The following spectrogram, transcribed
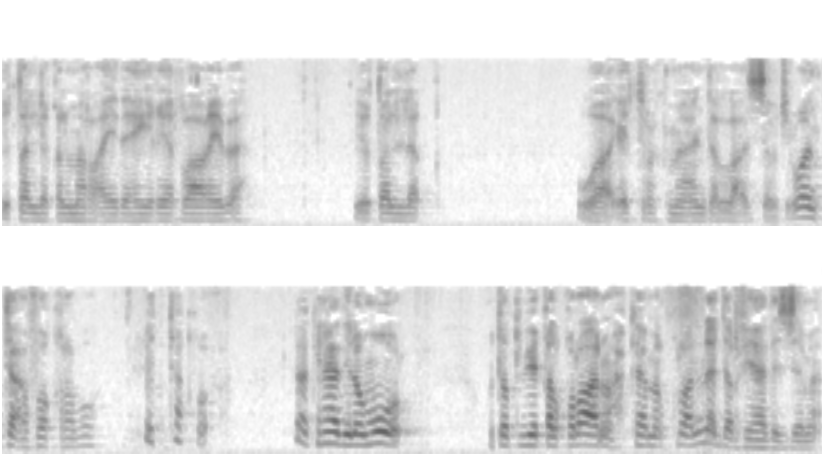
يطلق المرأة إذا هي غير راغبة يطلق ويترك ما عند الله عز وجل. وأن تعفوا أقربوا للتقوى. لكن هذه الأمور وتطبيق القرآن وأحكام القرآن ندر في هذا الزمان.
